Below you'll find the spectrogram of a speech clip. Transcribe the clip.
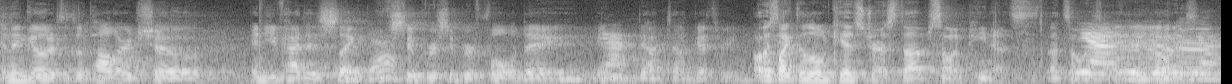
and then go to the Pollard show. And you've had this like Yeah. super, super full day in Yeah. downtown Guthrie. I always like the little kids dressed up selling peanuts. That's always, Yeah, yeah. always- yeah.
